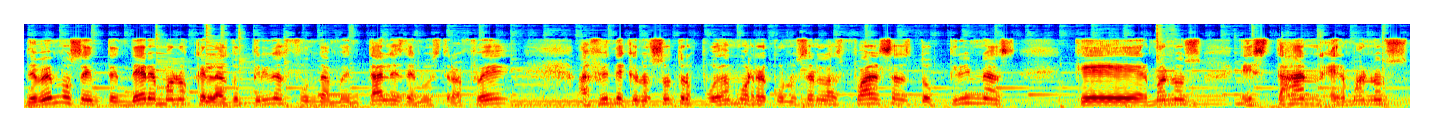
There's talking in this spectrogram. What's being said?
Debemos entender, hermanos, que las doctrinas fundamentales de nuestra fe, a fin de que nosotros podamos reconocer las falsas doctrinas que, hermanos, están, hermanos,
